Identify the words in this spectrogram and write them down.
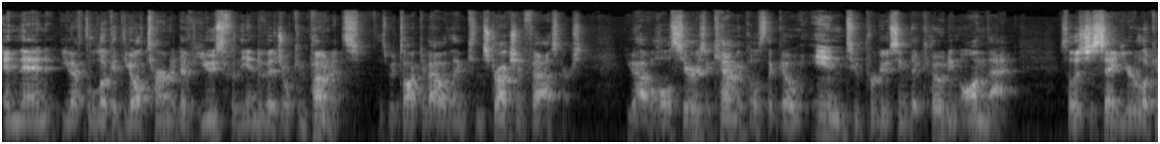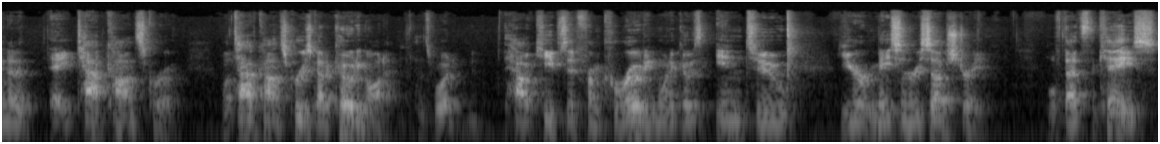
And then you have to look at the alternative use for the individual components. As we talked about within construction fasteners, you have a whole series of chemicals that go into producing the coating on that. So let's just say you're looking at a Tapcon screw. Well, Tapcon screw's got a coating on it. That's what how it keeps it from corroding when it goes into your masonry substrate. Well, if that's the case,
